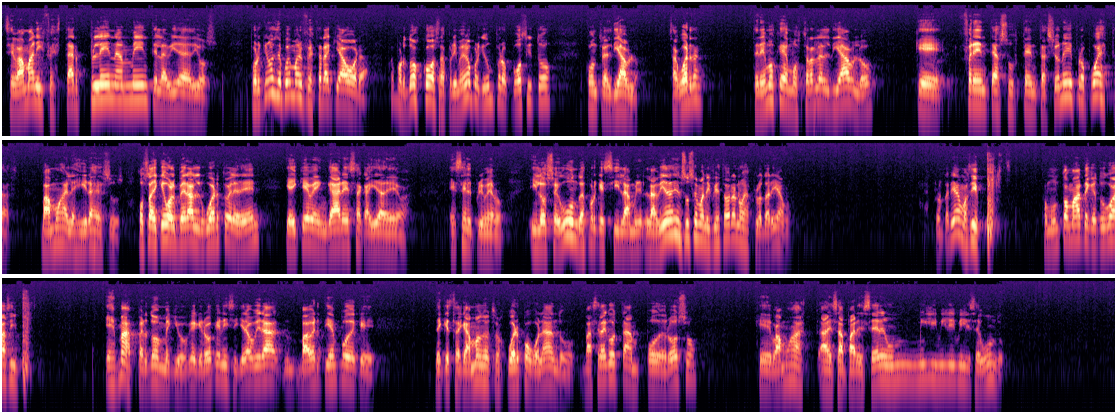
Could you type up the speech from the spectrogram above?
se va a manifestar plenamente la vida de Dios. ¿Por qué no se puede manifestar aquí ahora? Pues por dos cosas. Primero, porque es un propósito contra el diablo. ¿Se acuerdan? Tenemos que demostrarle al diablo que frente a sus tentaciones y propuestas, vamos a elegir a Jesús. O sea, hay que volver al huerto del Edén y hay que vengar esa caída de Eva. Ese es el primero. Y lo segundo es porque si la, vida de Jesús se manifiesta ahora, nos explotaríamos. Explotaríamos así, como un tomate que tú coges así. Es más, perdón, me equivoqué. Creo que ni siquiera hubiera, va a haber tiempo de que, de que salgamos nuestros cuerpos volando. Va a ser algo tan poderoso que vamos a, desaparecer en un mili, mili, milisegundo.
